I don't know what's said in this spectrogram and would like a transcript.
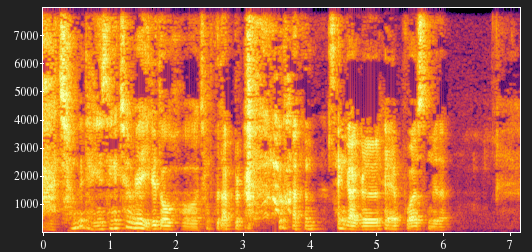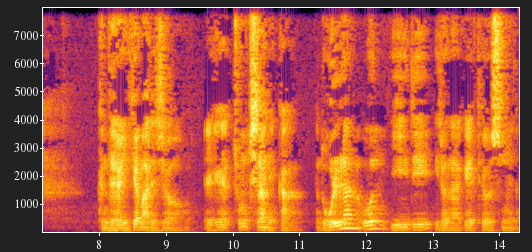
아, 참, 내 인생에 참왜 이래도 어, 참 고달플까라고 하는 생각을 해 보았습니다. 근데요, 이게 말이죠. 이게 좀 지나니까 놀라운 일이 일어나게 되었습니다.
